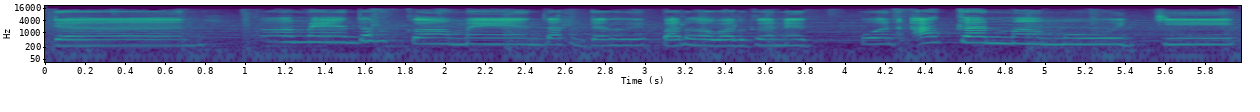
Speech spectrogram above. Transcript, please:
Dan komentar-komentar dari para warganet pun akan memuji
